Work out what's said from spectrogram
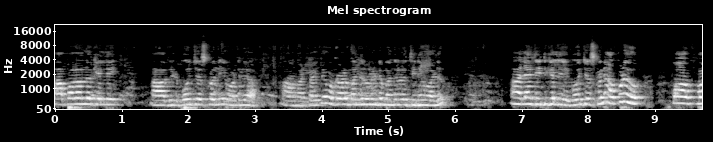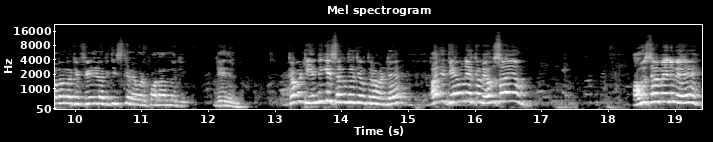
ఆ పొలంలోకి వెళ్ళి వీళ్ళు భోజనం చేసుకొని వంటగా వంట అయితే ఒకవేళ మందిరం ఉంటే మందిరంలో తినేవాళ్ళు. లేకపోతే ఇంటికి వెళ్ళి భోజనం చేసుకొని అప్పుడు పొలంలోకి ఫీల్డ్లోకి తీసుకెళ్ళేవాడు పొలాల్లోకి గేదెలను. కాబట్టి ఎందుకు ఈ సంగతులు చెబుతున్నాం అంటే అది దేవుని యొక్క వ్యవసాయం. అవసరమైనవే.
